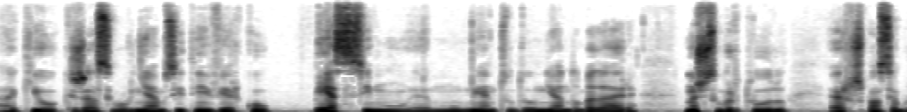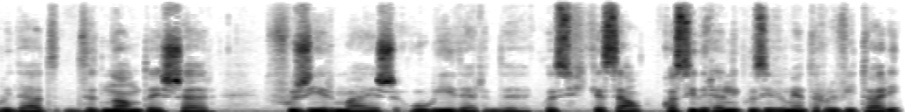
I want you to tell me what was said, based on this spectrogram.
àquilo que já sublinhámos e tem a ver com o péssimo uh, momento do União da Madeira, mas, sobretudo, a responsabilidade de não deixar fugir mais o líder da classificação, considerando inclusivamente Rui Vitória,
